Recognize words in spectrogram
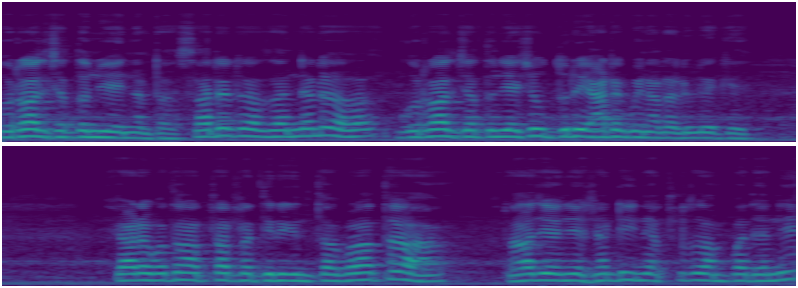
గుర్రాలు సిద్ధం చేయండి సరే రాజు అన్నాడు గుర్రాలు సిద్ధం చేసి ఉద్దరు ఆటకు పోయినాడు అడవిలోకి. ఆటకు పోతాను అట్లా అట్లా తిరిగిన తర్వాత రాజు ఏం చేసినట్టు ఈయన ఎట్లా సంపాదని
